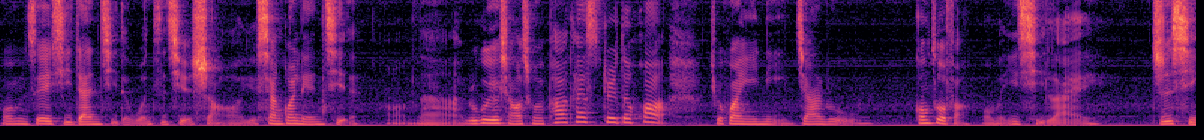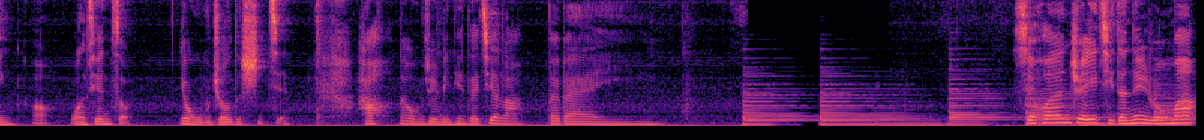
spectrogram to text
我们这一集单集的文字介绍啊，有相关连结啊。那如果有想要成为 Podcaster 的话，就欢迎你加入工作坊，我们一起来。执行啊，往前走，用五周的时间。好，那我们就明天再见啦，拜拜。喜欢这一集的内容吗？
